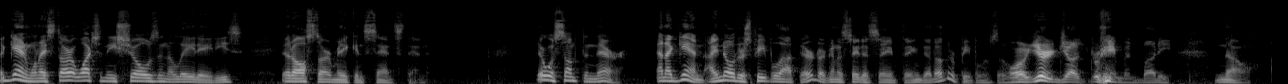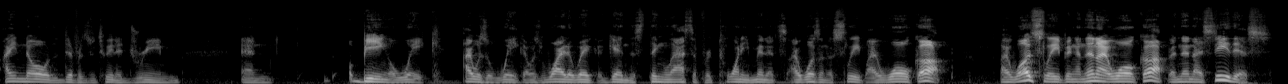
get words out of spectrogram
again, when I started watching these shows in the late 80s, it all started making sense then. There was something there. And again, I know there's people out there that are going to say the same thing that other people have said. Oh, you're just dreaming, buddy. No, I know the difference between a dream and being awake. I was awake. I was wide awake. Again, this thing lasted for 20 minutes. I wasn't asleep. I woke up. I was sleeping and then I woke up and then I see this.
